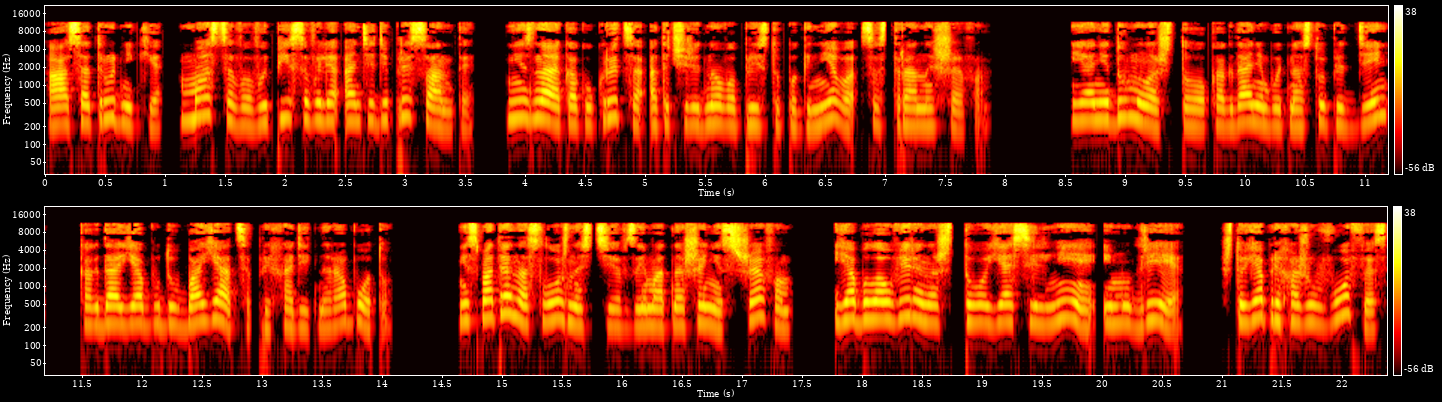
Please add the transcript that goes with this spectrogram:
а сотрудники массово выписывали антидепрессанты, не зная, как укрыться от очередного приступа гнева со стороны шефа. Я не думала, что когда-нибудь наступит день, когда я буду бояться приходить на работу. Несмотря на сложности взаимоотношений с шефом, я была уверена, что я сильнее и мудрее, что я прихожу в офис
